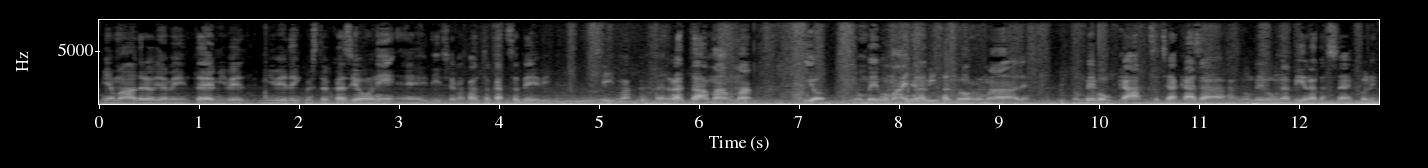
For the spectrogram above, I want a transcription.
Mia madre ovviamente mi vede, mi vede in queste occasioni e dice ma quanto cazzo bevi? Sì, ma in realtà mamma, io non bevo mai nella vita normale, non bevo un cazzo, cioè a casa non bevo una birra da secoli,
